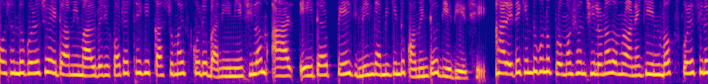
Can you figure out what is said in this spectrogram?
পছন্দ করেছ, এটা আমি মালবেরি কটার থেকে কাস্টমাইজ করে বানিয়ে নিয়েছিলাম, আর এইটার পেজ লিঙ্ক আমি কিন্তু কমেন্টেও দিয়ে দিয়েছি। আর এটা কিন্তু কোনো প্রমোশন ছিল না, তোমরা অনেকে ইনবক্স করেছিলে,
